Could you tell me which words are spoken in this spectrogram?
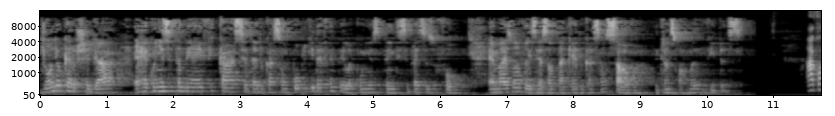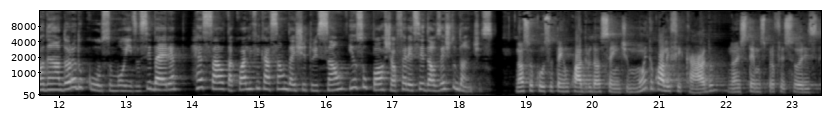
de onde eu quero chegar é reconhecer também a eficácia da educação pública e defendê-la com unhas e dentes se preciso for. É mais uma vez ressaltar que a educação salva e transforma vidas. A coordenadora do curso, Moísa Sibéria, ressalta a qualificação da instituição e o suporte oferecido aos estudantes. Nosso curso tem um quadro docente muito qualificado, nós temos professores,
